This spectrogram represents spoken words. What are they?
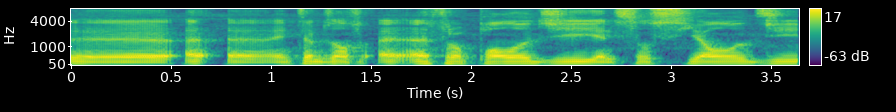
uh, uh, uh in terms of anthropology and sociology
